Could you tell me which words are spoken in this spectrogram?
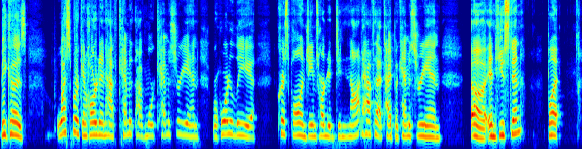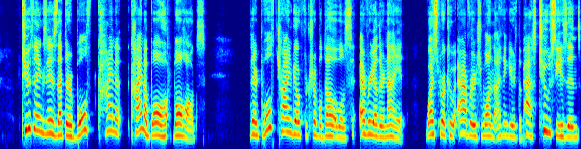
because Westbrook and Harden have chem- have more chemistry, and reportedly, Chris Paul and James Harden did not have that type of chemistry in uh in Houston, but two things is that they're both kind of kind of ball ball hogs. They both try and go for triple doubles every other night. Westbrook, who averaged one, I think it was the past two seasons,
